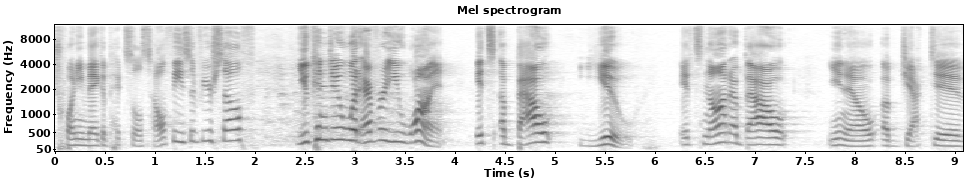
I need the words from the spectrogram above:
20 megapixel selfies of yourself, you can do whatever you want. It's about you. It's not about, you know, objective,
